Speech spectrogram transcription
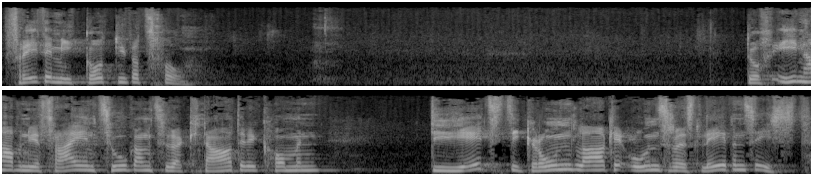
Frieden mit Gott überzukommen. Durch ihn haben wir freien Zugang zu der Gnade bekommen, die jetzt die Grundlage unseres Lebens ist.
